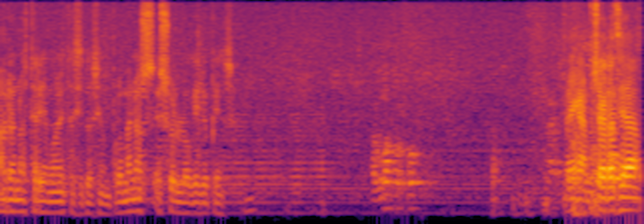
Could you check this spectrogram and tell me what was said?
ahora no estaríamos en esta situación. Por lo menos eso es lo que yo pienso. Venga, muchas gracias.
